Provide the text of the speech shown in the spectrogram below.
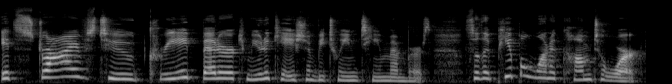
It strives to create better communication between team members so that people want to come to work,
